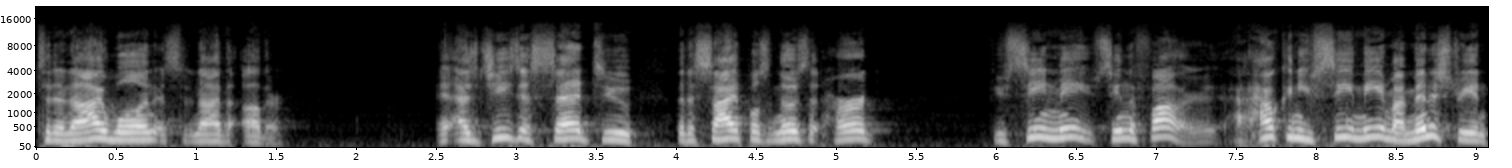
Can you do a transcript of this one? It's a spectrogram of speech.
To deny one is to deny the other. As Jesus said to the disciples and those that heard, if you've seen me, you've seen the Father. How can you see me in my ministry and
